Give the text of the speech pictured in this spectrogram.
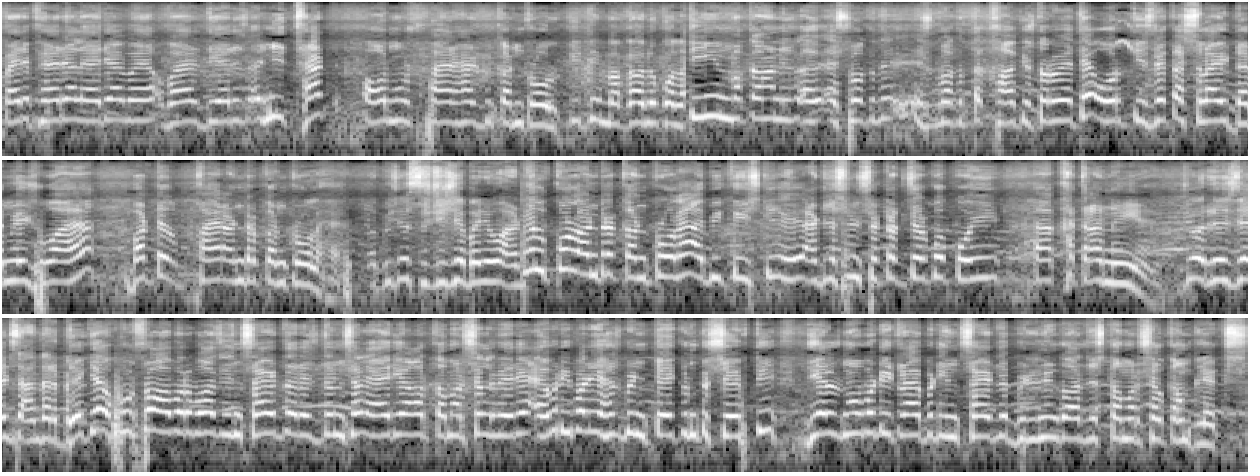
peripheral area where there is any threat almost fire had been control کتنی مکانوں کو تین مکان اس وقت اس وقت تک خاک استر ہوئے تھے اور تیسرے کا سلائٹ ڈیمیج ہوا ہے بٹ فائر انڈر کنٹرول ہے۔ ابھی جو سچویشن بنی وہ بالکل انڈر کنٹرول ہے۔ ابھی اس کی ایڈجسٹنگ اسٹرکچر کو کوئی خطرہ نہیں ہے۔ جو ریزیڈنٹس اندر دیکھیے whosoever was inside the residential area اور commercial commercial area, everybody has been taken to safety. There is nobody trapped inside the building or this commercial complex.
